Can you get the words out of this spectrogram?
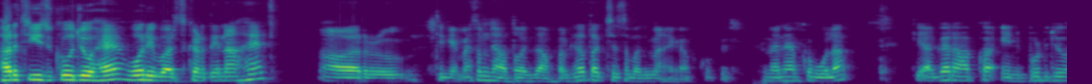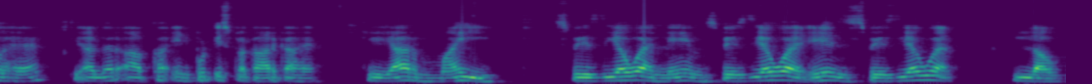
हर चीज़ को जो है, वो रिवर्स कर देना है, और ठीक है, मैं समझाता हूँ एग्ज़ाम्पल के साथ, अच्छे समझ में आएगा आपको फिर। मैंने आपको बोला कि अगर आपका इनपुट जो है, कि अगर आपका इनपुट इस प्रकार का है, कि यार माई स्पेस दिया हुआ है नेम स्पेस दिया हुआ है एज स्पेस दिया हुआ है लव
